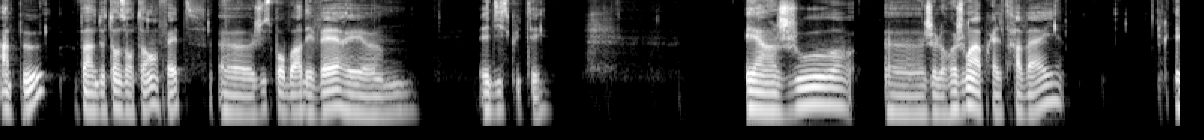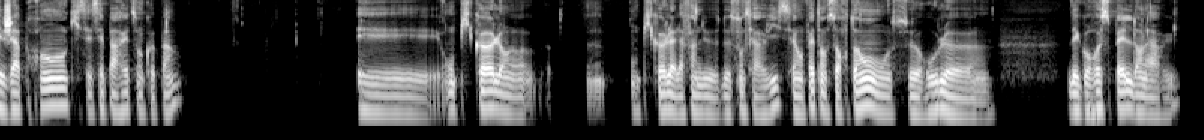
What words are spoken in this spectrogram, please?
un peu, enfin de temps en temps en fait, euh, juste pour boire des verres et discuter. Et un jour, je le rejoins après le travail et j'apprends qu'il s'est séparé de son copain. Et on picole, on picole à la fin de, son service. Et en fait, en sortant, on se roule des grosses pelles dans la rue.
